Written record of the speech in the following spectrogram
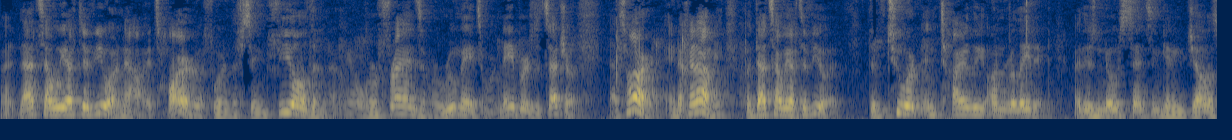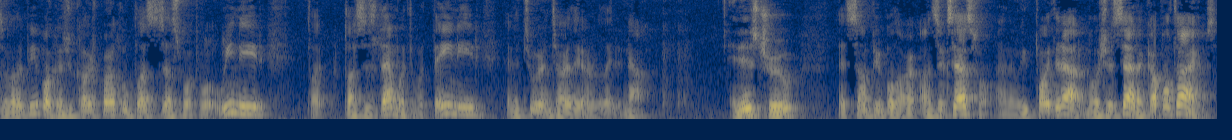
Right? That's how we have to view it. Now, it's hard if we're in the same field and you know we're friends and we're roommates and we're neighbors, etc. That's hard but that's how we have to view it. The two are entirely unrelated. Right? There's no sense in getting jealous of other people because Yukash Baruch Hu blesses us with what we need but blesses them with what they need, and the two are entirely unrelated. Now, it is true that some people are unsuccessful, and we pointed out, Moshe said a couple times,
